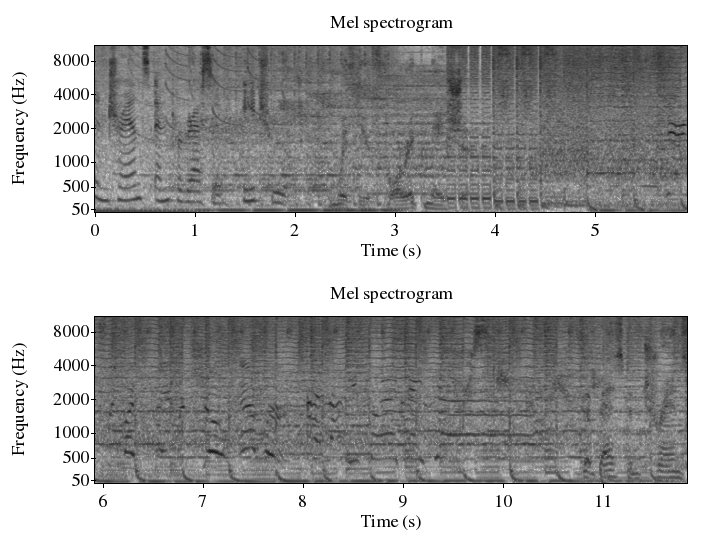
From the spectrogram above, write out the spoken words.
in trance and progressive each week. With Euphoric Nation. Seriously, my favorite show ever! I love Euphoric Nation! The best in trance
